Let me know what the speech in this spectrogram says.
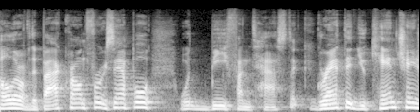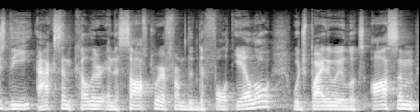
color of the background, for example, would be fantastic. Granted, you can change the accent color in the software from the default yellow, which by the way looks awesome,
